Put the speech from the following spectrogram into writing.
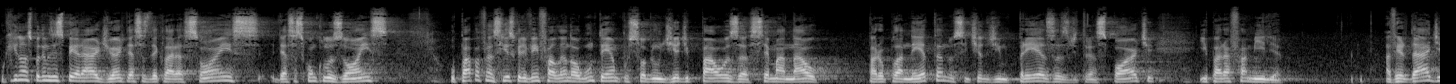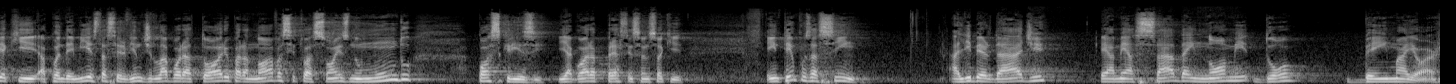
O que nós podemos esperar diante dessas declarações, dessas conclusões? O Papa Francisco ele vem falando há algum tempo sobre um dia de pausa semanal para o planeta, no sentido de empresas, de transporte e para a família. A verdade é que a pandemia está servindo de laboratório para novas situações no mundo pós-crise. E agora presta atenção nisso aqui. Em tempos assim, a liberdade é ameaçada em nome do bem maior.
